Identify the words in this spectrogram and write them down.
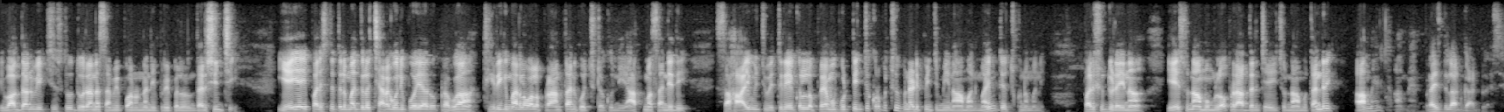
ఈ వాగ్దానం వీక్షిస్తూ దూరాన సమీపాన్ని ఉన్న నీ ప్రిపిల్లలను దర్శించి ఏ ఏ పరిస్థితుల మధ్యలో చెరగొనిపోయారో. ప్రభువా తిరిగి మరల వాళ్ళ ప్రాంతానికి వచ్చుటకు నీ ఆత్మ సన్నిధి. సహాయం ఉంచి వ్యతిరేకుల్లో ప్రేమ పుట్టించి కృపచూపి నడిపించి మీ నామాన్ని మయం తెచ్చుకున్నామని పరిశుద్ధుడైన యేసునామంలో ప్రార్థన చేయుచున్నాము తండ్రి. ఆమె ఆమె praise the lord god bless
